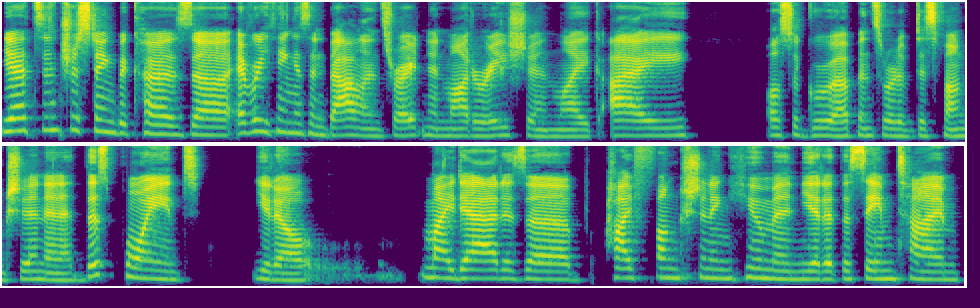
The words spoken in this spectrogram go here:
Yeah, it's interesting because uh, everything is in balance, right? And in moderation. Like I also grew up in sort of dysfunction. And at this point, you know, my dad is a high functioning human, yet at the same time,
